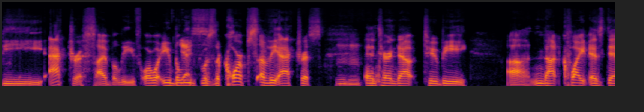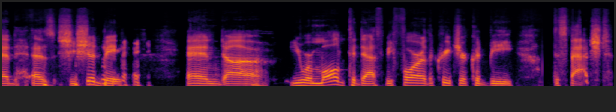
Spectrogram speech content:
the actress, I believe, or what you believed Yes. was the corpse of the actress, Mm-hmm. and turned out to be uh, not quite as dead as she should be. and uh, you were mauled to death before the creature could be dispatched.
